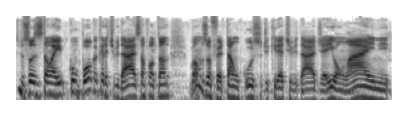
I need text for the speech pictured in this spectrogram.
As pessoas estão aí com pouca criatividade, estão faltando. Vamos ofertar um curso de criatividade aí online,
